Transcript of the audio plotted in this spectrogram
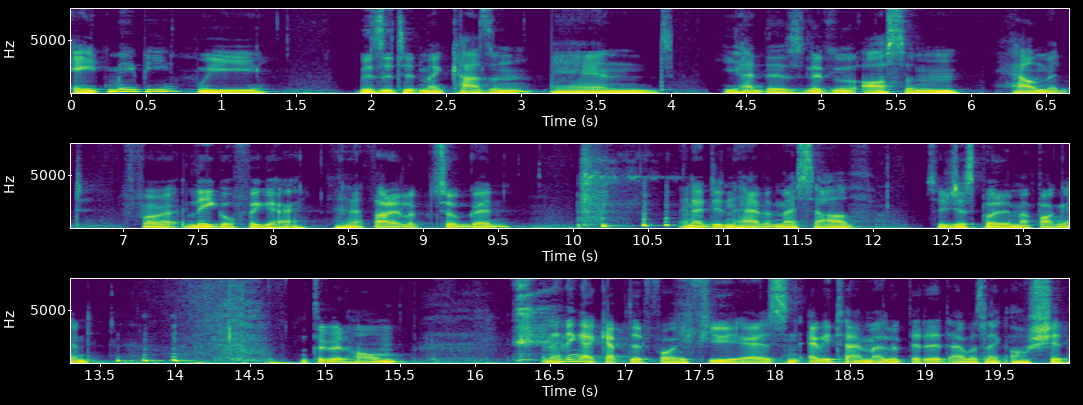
eight, maybe, we visited my cousin and he had this little awesome helmet for a Lego figure. And I thought it looked so good. and I didn't have it myself. So I just put it in my pocket and took it home. And I think I kept it for a few years. And every time I looked at it, I was like, oh shit.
